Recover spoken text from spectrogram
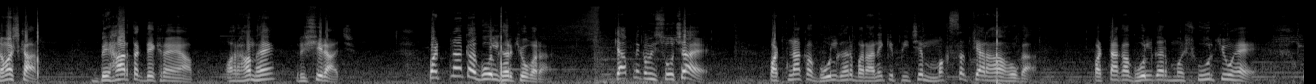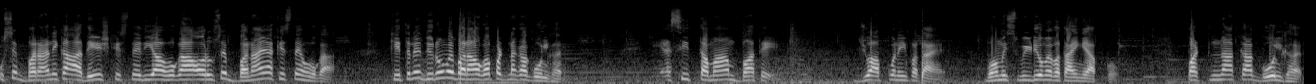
नमस्कार। बिहार तक देख रहे हैं आप, और हम हैं ऋषिराज। पटना का गोल घर क्यों बना? क्या आपने कभी सोचा है? पटना का गोल घर बनाने के पीछे मकसद क्या रहा होगा? पटना का गोल घर मशहूर क्यों है? उसे बनाने का आदेश किसने दिया होगा और उसे बनाया किसने होगा? कितने दिनों में बना होगा पटना का गोल घर ऐसी तमाम बातें जो आपको नहीं पता है, वो हम इस वीडियो में बताएँगे आपको। पटना का गोल घर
